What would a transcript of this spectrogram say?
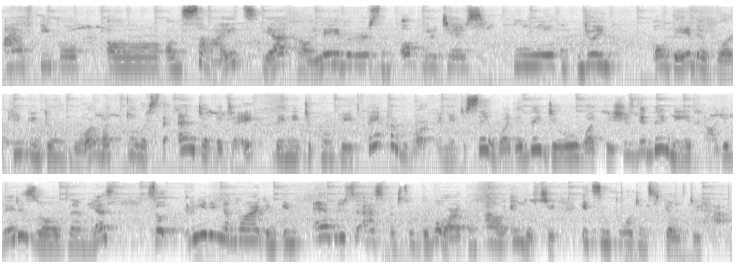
I have people uh, on site, yeah, our laborers and operatives who doing oh, all day they're working and doing work, but towards the end of the day, they need to complete paperwork. They need to say what did they do, what issues did they need, how did they resolve them, yes? So reading and writing in every aspect of the work in our industry, it's important skill to have.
